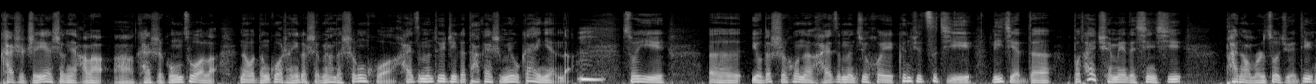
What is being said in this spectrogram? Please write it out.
开始职业生涯了啊，开始工作了，那我能过上一个什么样的生活？孩子们对这个大概是没有概念的。嗯，所以，呃，有的时候呢，孩子们就会根据自己理解的不太全面的信息，拍脑门做决定。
